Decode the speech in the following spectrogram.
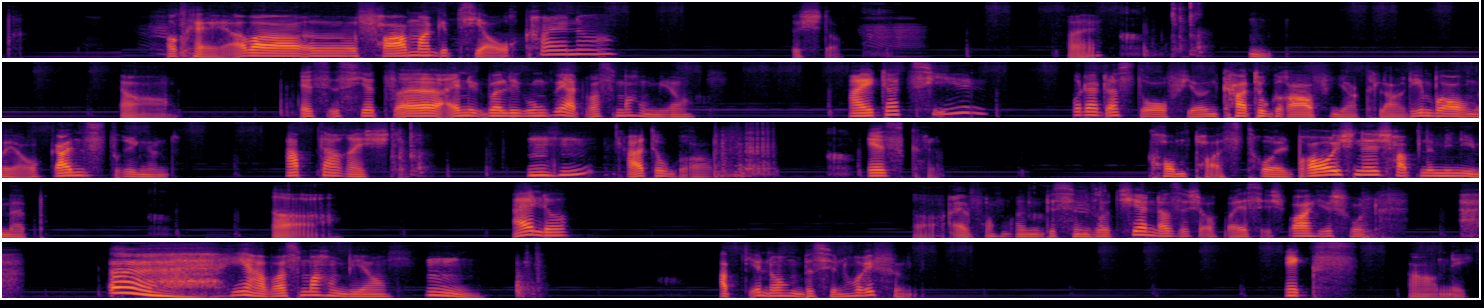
Okay, aber äh, Farmer gibt es hier auch keine. Richter. Okay. Hm. Ja. Es ist jetzt äh, eine Überlegung wert. Was machen wir? Weiterziehen? Oder das Dorf hier, einen Kartografen, ja klar. Den brauchen wir ja auch ganz dringend. Habt da recht. Mhm, Kartograf. Ist klar. Kompass, toll. Brauche ich nicht, hab eine Minimap. So. Hallo. So, einfach mal ein bisschen sortieren, dass ich auch weiß, ich war hier schon. Äh, ja, was machen wir? Hm. Habt ihr noch ein bisschen Heu für mich? Nix. Gar nicht.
